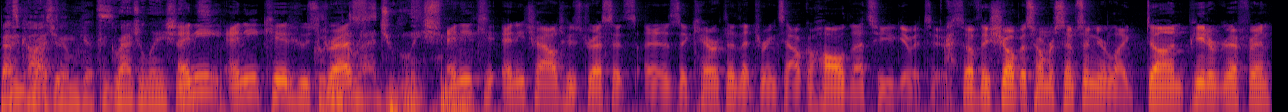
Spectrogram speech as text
Best Congratu- costume gets Congratulations. Any any kid who's dressed Congratulations. any ki- any child who's dressed as, as a character that drinks alcohol, that's who you give it to. So if they show up as Homer Simpson, you're like done. Peter Griffin,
